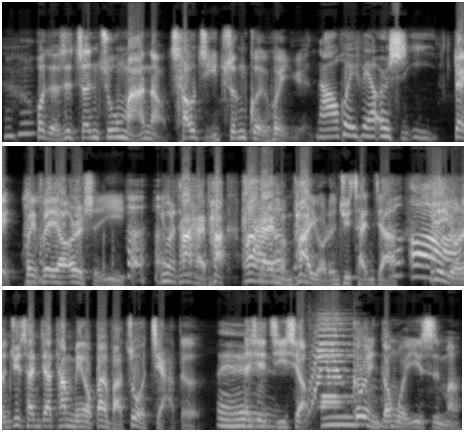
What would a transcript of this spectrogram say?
嗯，或者是珍珠玛瑙超级尊贵会员，然后会费要二十亿，对，会费要二十亿，因为他还怕，他还很怕有人去参加，哦。因为有人去参加，他没有办法做假的哎。那些绩效。各位，你懂我意思吗？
